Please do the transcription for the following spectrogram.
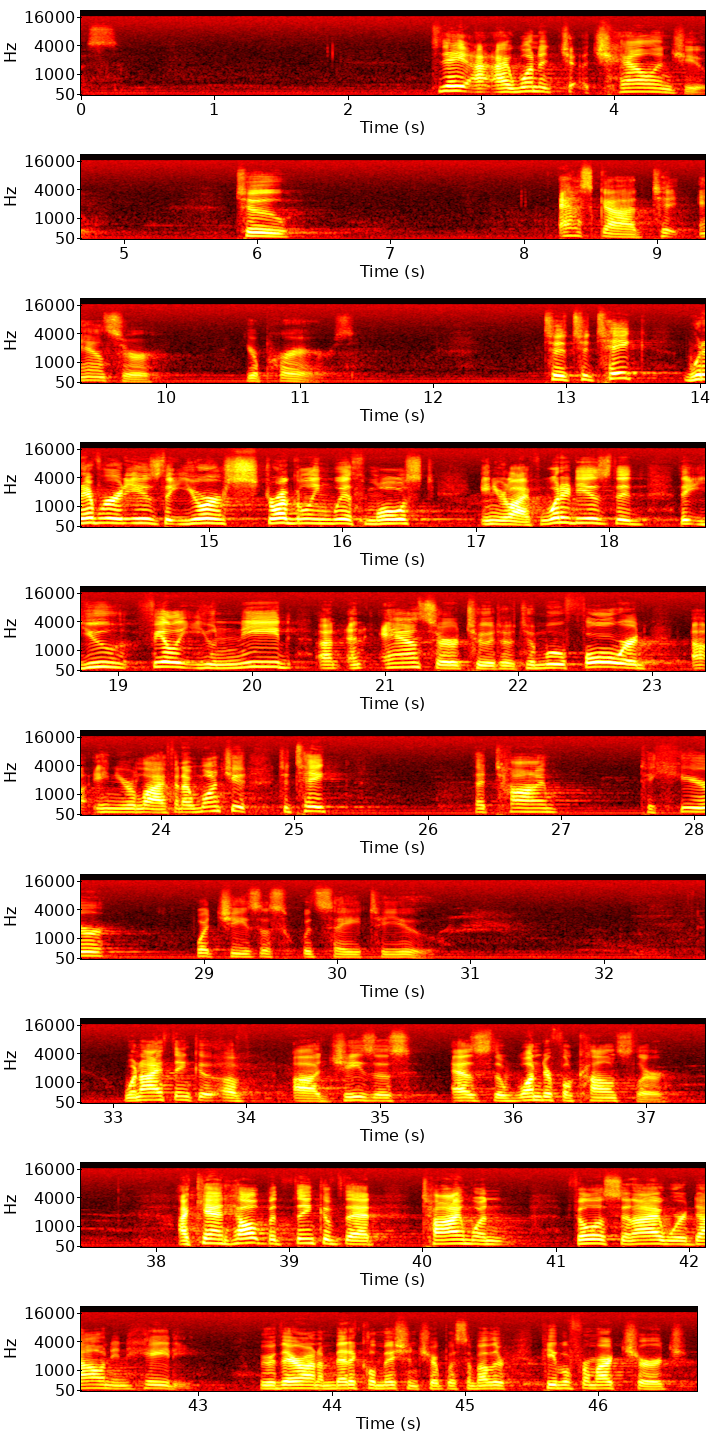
Today, I, I want to ch- challenge you to ask God to answer your prayers. To, to take whatever it is that you're struggling with most in your life, what it is that, that you feel you need an, an answer to, to, to move forward uh, in your life. And I want you to take that time to hear what Jesus would say to you. When I think of uh, Jesus as the wonderful counselor, I can't help but think of that time when Phyllis and I were down in Haiti. We were there on a medical mission trip with some other people from our church.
